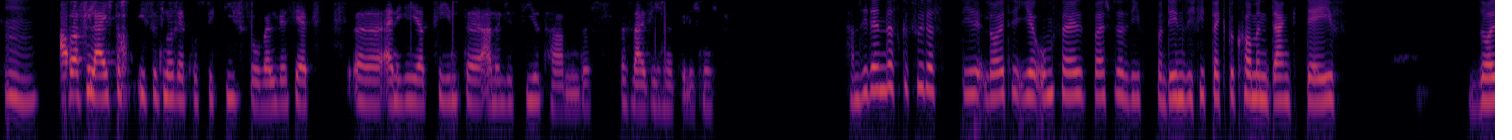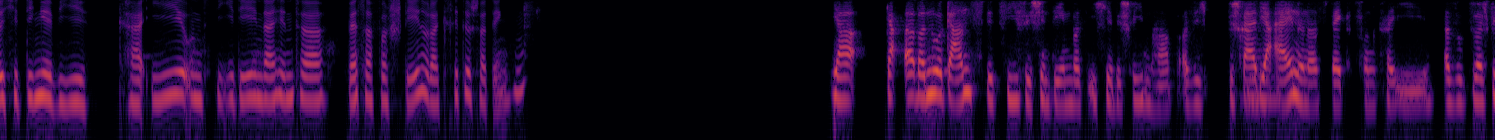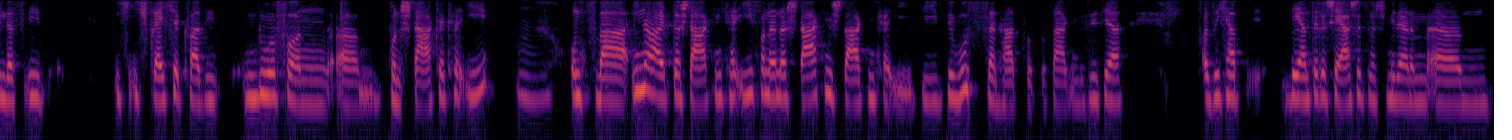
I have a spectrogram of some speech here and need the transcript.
Mhm. Aber vielleicht doch ist es nur retrospektiv so, weil wir es jetzt äh, einige Jahrzehnte analysiert haben. Das, das weiß ich natürlich nicht. Haben Sie denn das Gefühl, dass die Leute, Ihr Umfeld beispielsweise, die, von denen Sie Feedback bekommen, dank Dave, solche Dinge wie KI und die Ideen dahinter besser verstehen oder kritischer denken? Ja, aber nur ganz spezifisch in dem, was ich hier beschrieben habe. Also ich beschreibe mhm. ja einen Aspekt von KI. Also zum Beispiel, dass ich, ich spreche quasi nur von, ähm, von starker KI. Mhm. Und zwar innerhalb der starken KI von einer starken, starken KI, die Bewusstsein hat sozusagen. Das ist ja, also ich habe während der Recherche zum Beispiel mit einem ähm,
